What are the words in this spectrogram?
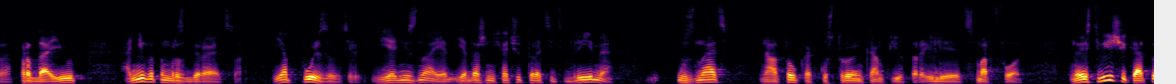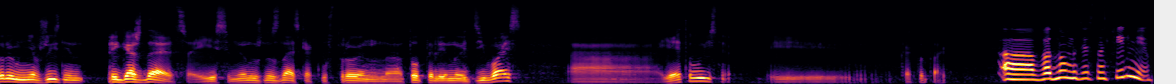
э, продают. Они в этом разбираются. Я пользователь, я не знаю, я, я даже не хочу тратить время узнать на то, как устроен компьютер или смартфон. Но есть вещи, которые мне в жизни пригождаются. И если мне нужно знать, как устроен тот или иной девайс, я это выясню. И как-то так. А, в одном известном фильме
